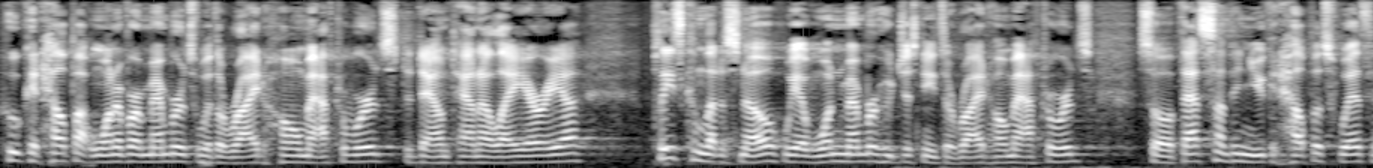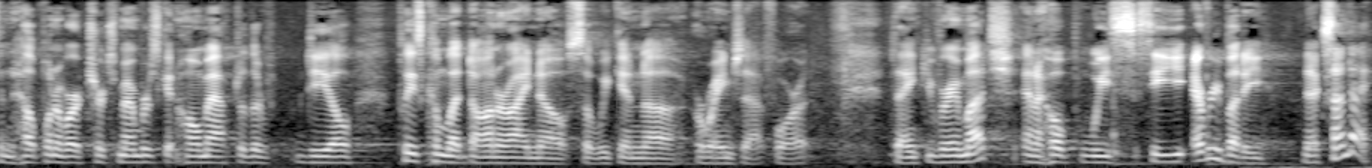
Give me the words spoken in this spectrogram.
who could help out one of our members with a ride home afterwards to downtown LA area, please come let us know. We have one member who just needs a ride home afterwards. So if that's something you could help us with and help one of our church members get home after the deal, please come let Don or I know so we can uh, arrange that for it. Thank you very much, and I hope we see everybody next Sunday.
